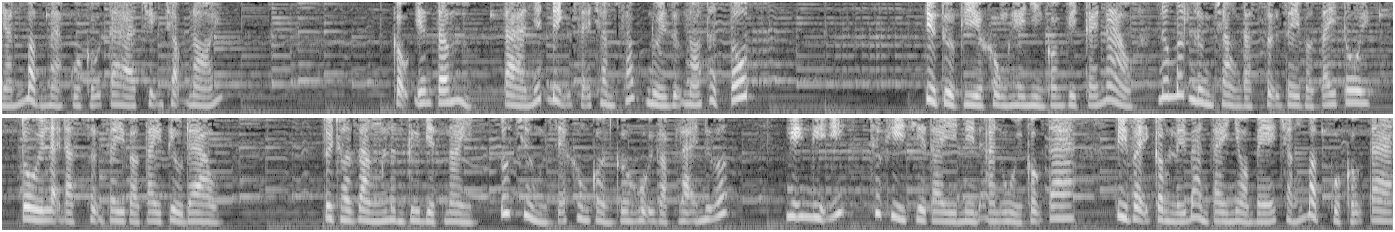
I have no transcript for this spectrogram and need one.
nhắn mập mạp của cậu ta trịnh trọng nói. Cậu yên tâm, ta nhất định sẽ chăm sóc nuôi dưỡng nó thật tốt. Tiểu tử kia không hề nhìn con vịt cái nào, nước mắt lưng tròng đặt sợi dây vào tay tôi. Tôi lại đặt sợi dây vào tay tiểu đào. Tôi cho rằng lần từ biệt này, ước chừng sẽ không còn cơ hội gặp lại nữa. Nghĩ nghĩ, trước khi chia tay nên an ủi cậu ta, vì vậy cầm lấy bàn tay nhỏ bé trắng bập của cậu ta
